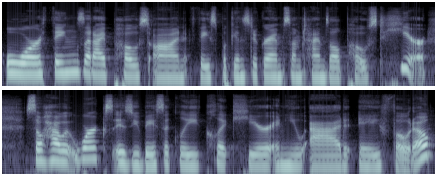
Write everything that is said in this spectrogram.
or things that I post on Facebook, Instagram. Sometimes I'll post here. So, how it works is you basically click here and you add a photo.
